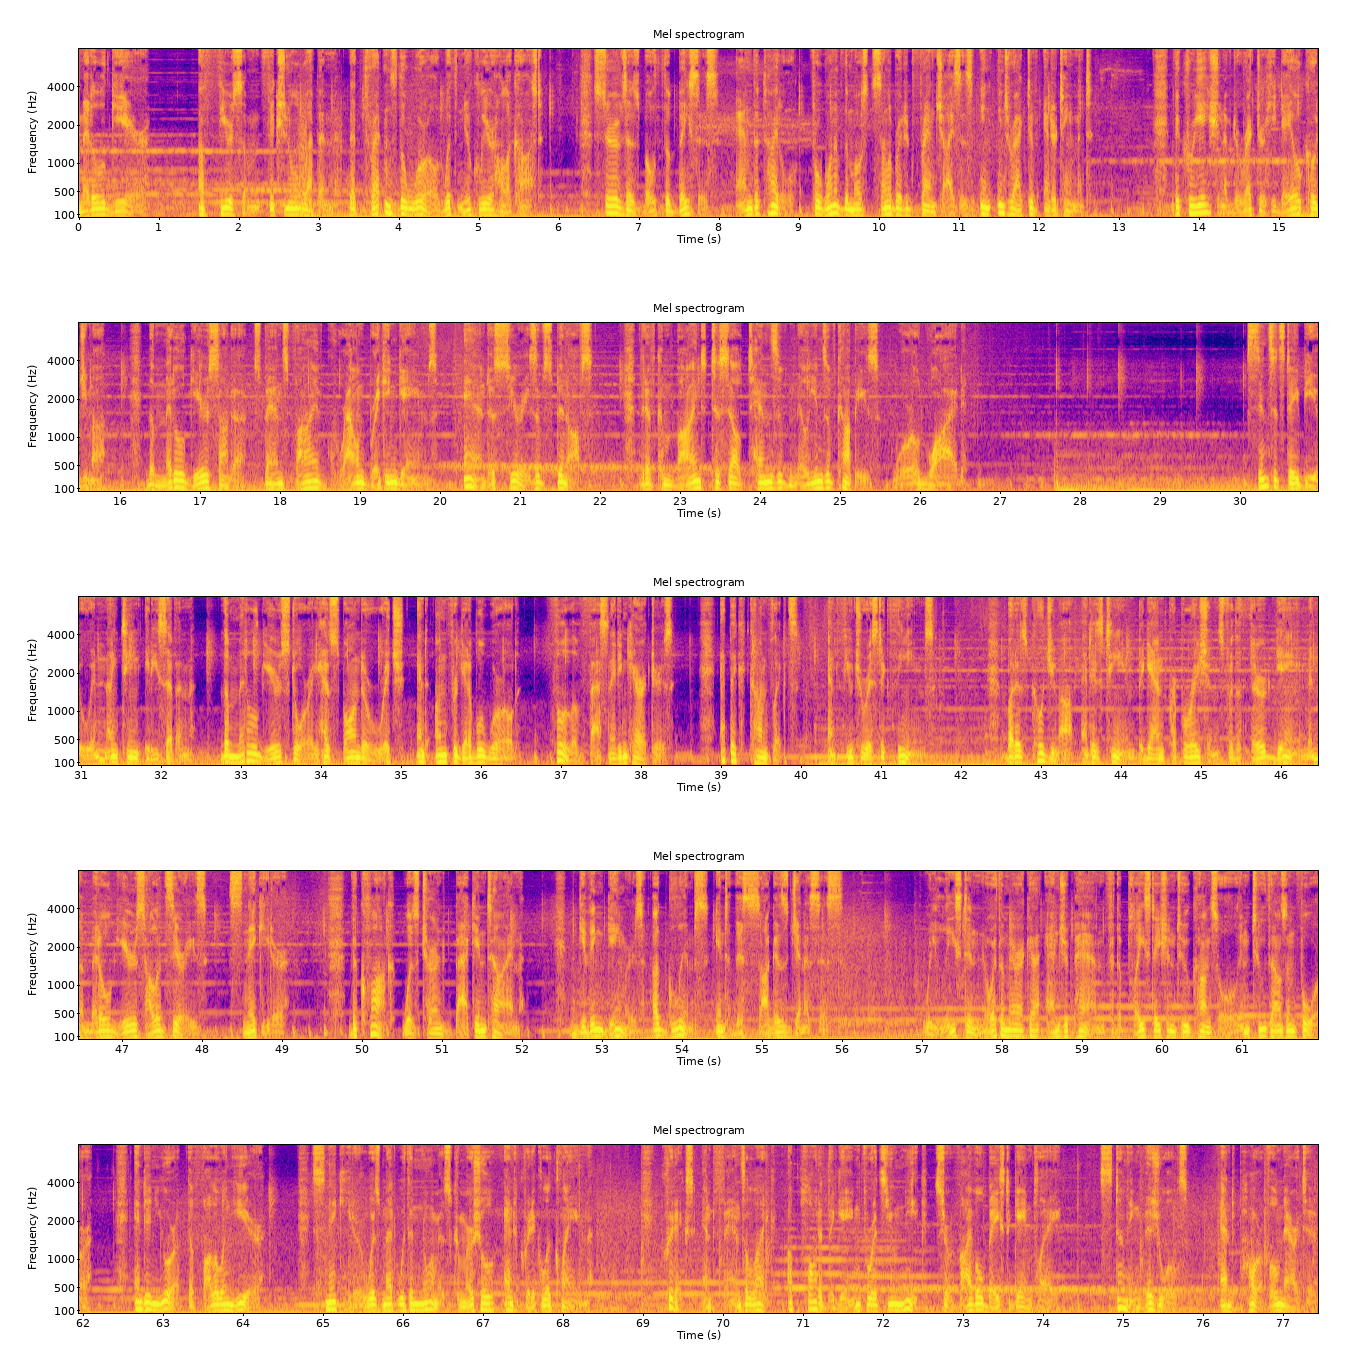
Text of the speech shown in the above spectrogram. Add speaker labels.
Speaker 1: Metal Gear, a fearsome fictional weapon that threatens the world with nuclear holocaust, serves as both the basis and the title for one of the most celebrated franchises in interactive entertainment. The creation of director Hideo Kojima, the Metal Gear saga spans five groundbreaking games and a series of spin-offs that have combined to sell tens of millions of copies worldwide. Since its debut in 1987, the Metal Gear story has spawned a rich and unforgettable world full of fascinating characters, epic conflicts, and futuristic themes. But as Kojima and his team began preparations for the third game in the Metal Gear Solid series, Snake Eater, the clock was turned back in time, giving gamers a glimpse into this saga's genesis. Released in North America and Japan for the PlayStation 2 console in 2004, and in Europe the following year, Snake Eater was met with enormous commercial and critical acclaim. Critics and fans alike applauded the game for its unique survival-based gameplay, stunning visuals, and powerful narrative.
